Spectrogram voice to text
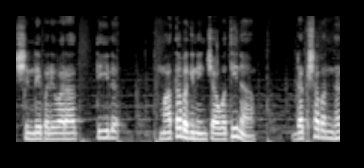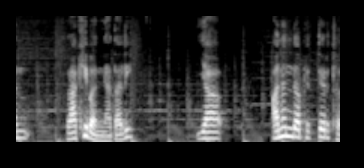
शिंदे परिवारातील माता भगिनींच्या वतीनं रक्षाबंधन राखी बांधण्यात आली. या आनंदाप्रित्यर्थ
